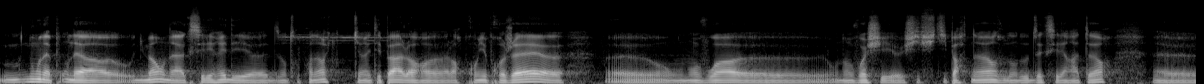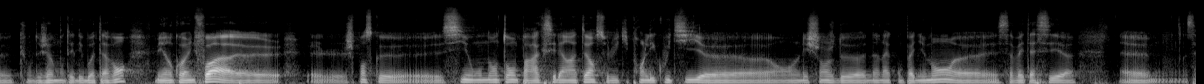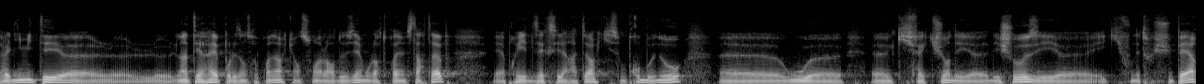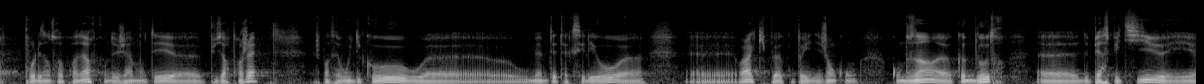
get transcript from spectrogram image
nous on a, on a au Numa on a accéléré des, des entrepreneurs qui n'en étaient pas à leur, à leur premier projet. Euh, on envoie, euh, on envoie chez, chez 50 Partners ou dans d'autres accélérateurs euh, qui ont déjà monté des boîtes avant. Mais encore une fois, je pense que si on entend par accélérateur celui qui prend l'equity en échange d'un accompagnement, ça va être assez euh, ça va limiter euh, l'intérêt pour les entrepreneurs qui en sont à leur deuxième ou leur troisième startup. Et après, il y a des accélérateurs qui sont pro bono euh, ou qui facturent des, choses et, qui font des trucs super pour les entrepreneurs qui ont déjà monté plusieurs projets je pense à Wilco ou, ou même peut-être Axeléo, voilà, qui peut accompagner des gens qui ont, besoin, comme d'autres, de perspectives et,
